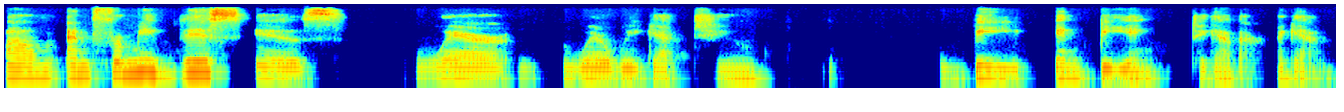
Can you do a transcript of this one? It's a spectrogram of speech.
Um, and for me, this is where where we get to be in being together again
